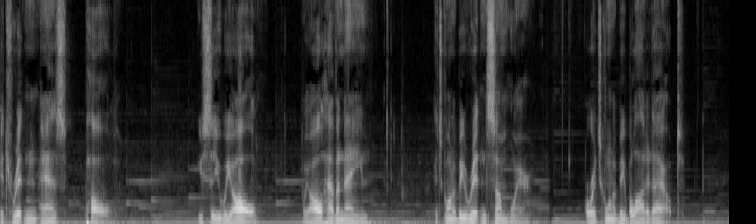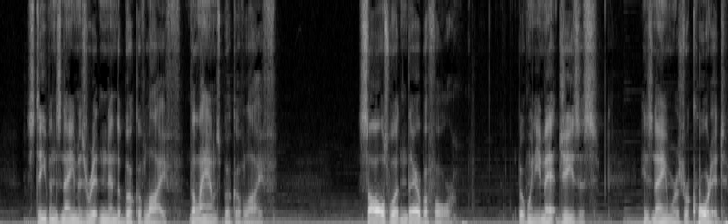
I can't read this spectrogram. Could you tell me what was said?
it's written as Paul. You see, we all, we all have a name. It's going to be written somewhere, or it's going to be blotted out. Stephen's name is written in the Book of Life, the Lamb's Book of Life. Saul's wasn't there before, but when he met Jesus, his name was recorded,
